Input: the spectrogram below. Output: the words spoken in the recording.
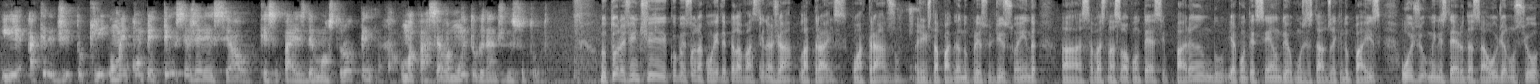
e acredito que uma incompetência gerencial que esse país demonstrou tem uma parcela muito grande nisso tudo. Doutor, a gente começou na corrida pela vacina já lá atrás, com atraso. A gente está pagando o preço disso ainda. Essa vacinação acontece parando e acontecendo em alguns estados aqui do país. Hoje, o Ministério da Saúde anunciou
